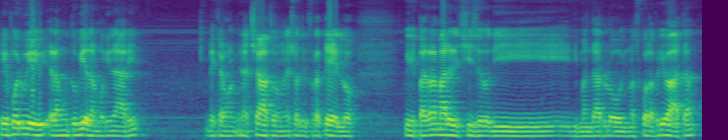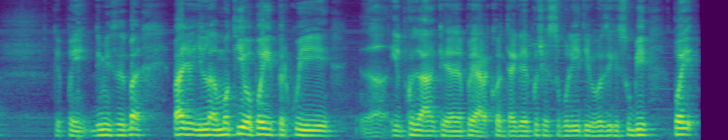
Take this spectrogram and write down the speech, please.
perché poi lui era venuto via dal Molinari, perché avevano minacciato, hanno minacciato il fratello, quindi Paramare decisero di, di mandarlo in una scuola privata. Che poi, dimmi se sbaglio, il motivo poi per cui uh, il, anche, poi racconti anche del processo politico così che subì, poi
